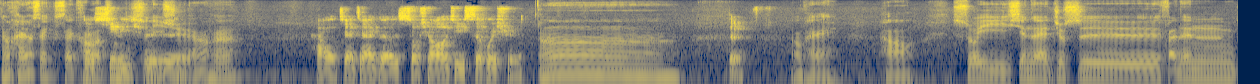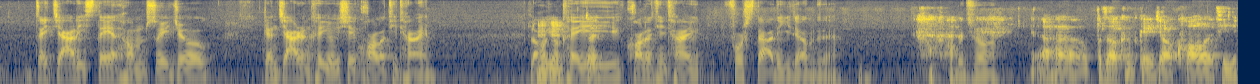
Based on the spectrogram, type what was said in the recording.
然后还有 psych psychology 心理学，心理学，还有再加一个 sociology 社会学，嗯，对，OK，好，所以现在就是反正在家里 stay at home，所以就跟家人可以有一些 quality time。然后又可以 quality time for study 这样子，没错。呃，不知道可不可以叫 quality？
